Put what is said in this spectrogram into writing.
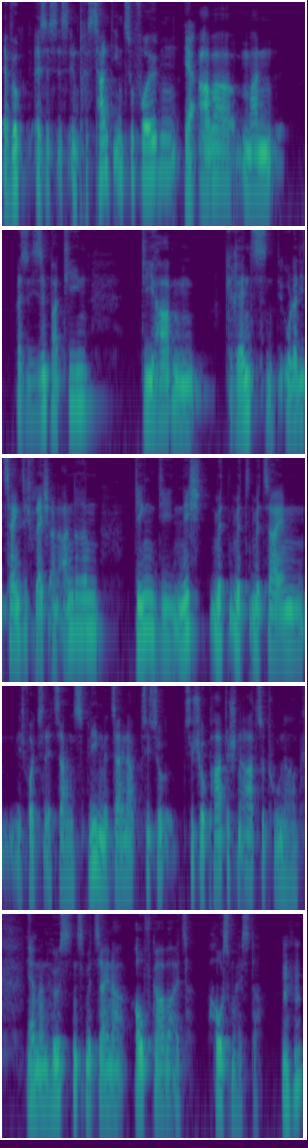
er wirkt, es ist, ist interessant, ihn zu folgen, Ja. aber man, also die Sympathien, die haben Grenzen oder die zeigen sich vielleicht an anderen Dingen, die nicht mit, mit, mit seinen, ich wollte jetzt sagen Spleen, mit seiner psycho, psychopathischen Art zu tun haben, Ja. sondern höchstens mit seiner Aufgabe als Hausmeister. Mhm.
